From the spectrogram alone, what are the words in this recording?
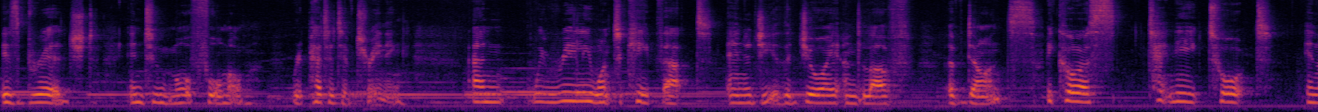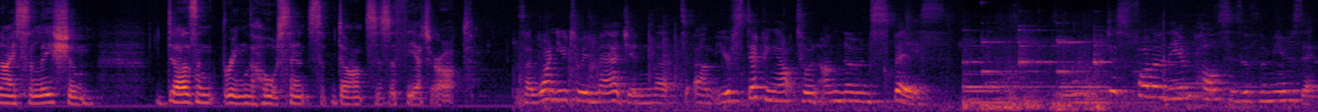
is bridged into more formal, repetitive training. And we really want to keep that energy, the joy and love of dance, because technique taught in isolation doesn't bring the whole sense of dance as a theatre art. So I want you to imagine that um, you're stepping out to an unknown space. Just follow the impulses of the music.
